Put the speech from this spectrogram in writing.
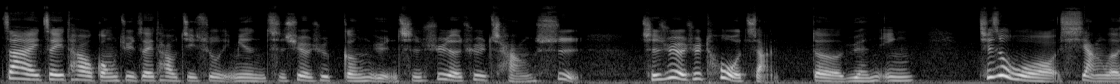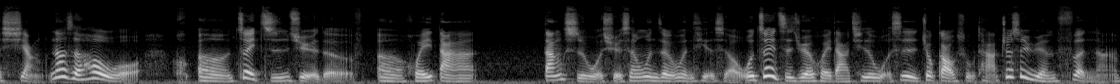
在这一套工具、这一套技术里面持续的去耕耘、持续的去尝试、持续的去拓展的原因。其实我想了想，那时候我呃最直觉的呃回答。当时我学生问这个问题的时候，我最直觉回答，其实我是就告诉他，就是缘分啊。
